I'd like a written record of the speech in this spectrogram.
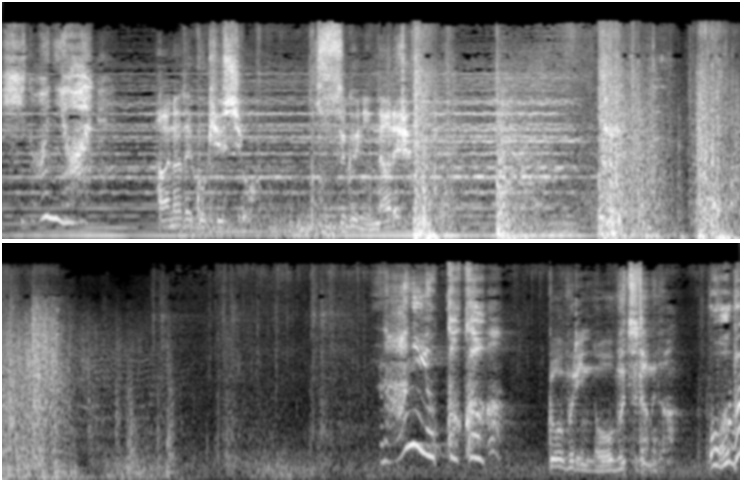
ひどい匂い。鼻で呼吸しよう。すぐに慣れる。何よここ。ゴブリンのお仏ダメだ。おぶ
